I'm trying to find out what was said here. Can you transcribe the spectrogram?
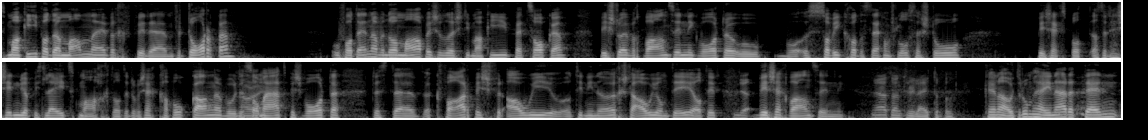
die Magie von den Mann einfach ver, ähm, verdorben. Und von dann an, wenn du ein Mann bist und du hast die Magie bezogen, bist du einfach wahnsinnig geworden und wo, es ist so weit gekommen, dass du am Schluss hast du bist explod also du hast irgendwie etwas Leids gemacht oder du bist echt kaputt gegangen, weil du so mad bist worden, dass du eine Gefahr bist für alle, deine Nächsten, alle um dich, oder? Ja. wirst echt wahnsinnig. Ja, ist relatable. Genau, darum haben dann, dann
